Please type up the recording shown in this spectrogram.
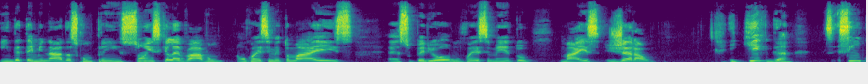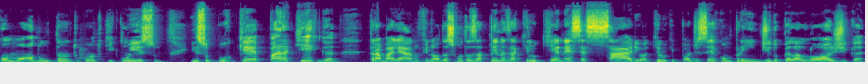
em determinadas compreensões que levavam a um conhecimento mais é, superior, um conhecimento mais geral. E Kierkegaard se incomoda um tanto quanto que com isso. Isso porque, para Kierkegaard, trabalhar no final das contas apenas aquilo que é necessário, aquilo que pode ser compreendido pela lógica,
